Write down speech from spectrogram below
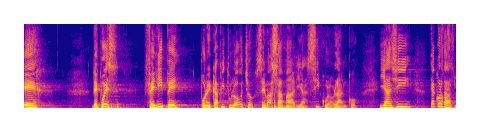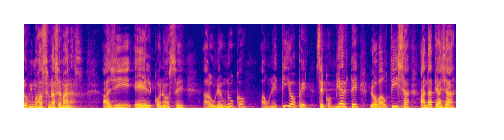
Eh, después, Felipe, por el capítulo 8, se va a Samaria, círculo blanco, y allí, ¿te acordás? Lo vimos hace unas semanas. Allí él conoce a un eunuco, a un etíope, se convierte, lo bautiza, andate allá.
